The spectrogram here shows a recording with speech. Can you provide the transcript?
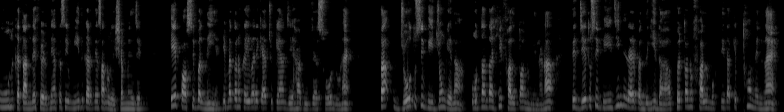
ਊਨ ਕਤਾਂਦੇ ਫਿਰਦੇ ਹਾਂ, ਤੇ ਉਮੀਦ ਕਰਦੇ ਹਾਂ ਸਾਨੂੰ ਰੇਸ਼ਮ ਮਿਲ ਜੇ। ਇਹ ਪੋਸੀਬਲ ਨਹੀਂ ਹੈ। ਇਹ ਮੈਂ ਤੁਹਾਨੂੰ ਕਈ ਵਾਰੀ ਕਹਿ ਚੁੱਕਿਆ ਜਿਹਾ ਬੀਜੈ ਸੋ ਲੂਣਾ ਹੈ। ਤਾਂ ਜੋ ਤੁਸੀਂ ਬੀਜੋਗੇ ਨਾ ਉਦਾਂ ਦਾ ਹੀ ਫਲ ਤੁਹਾਨੂੰ ਮਿਲਣਾ। ਤੇ ਜੇ ਤੁਸੀਂ ਬੀਜ ਹੀ ਨਹੀਂ ਰਹੇ ਬੰਦਗੀ ਦਾ, ਫਿਰ ਤੁਹਾਨੂੰ ਫਲ ਮੁਕਤੀ ਦਾ ਕਿੱਥੋਂ ਮਿਲਣਾ ਹੈ?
